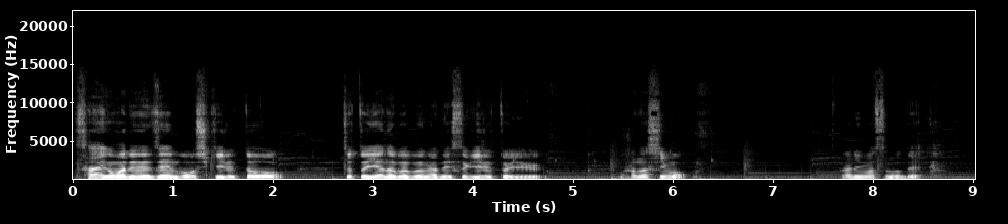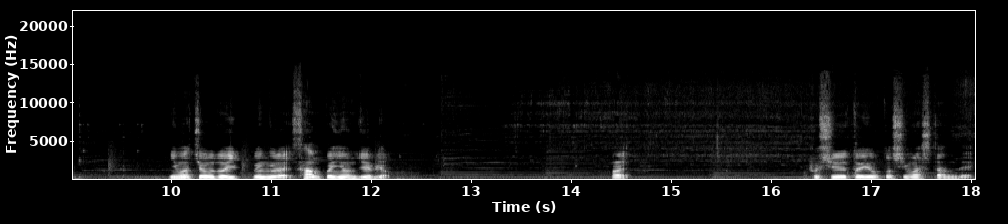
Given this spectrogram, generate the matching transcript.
最後までね、全部押し切ると、ちょっと嫌な部分が出すぎるという話もありますので、今ちょうど1分ぐらい、3分40秒。はい。プシューという音しましたんで、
